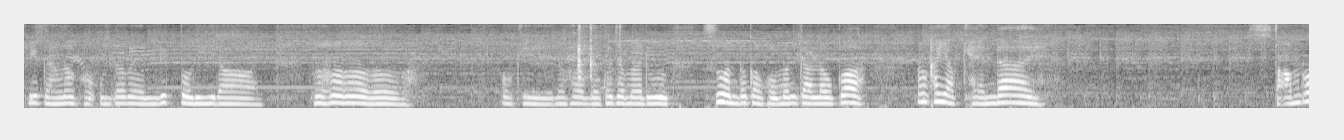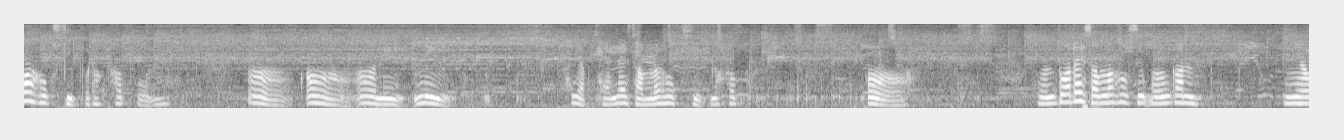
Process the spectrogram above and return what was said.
ที่แปลงร่างของอุลตร้าแมนวิกตอรี่ได้โอเคนะครับเราก็จะมาดูส่วนประกอบของมันกันเราก็มันขยับแขนได้360นะครับผมอ่าอ่าอ่านี่นี่ ยับแขนได้ 360 นะครับ อ๋อหมุนตัวได้ 360 เหมือนกัน เงา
